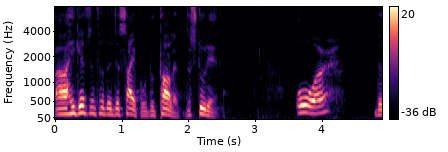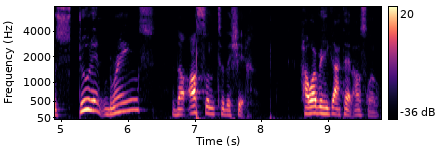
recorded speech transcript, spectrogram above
Uh, he gives them to the disciple, the talib, the student. Or the student brings the asl to the sheikh. However, he got that asl.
